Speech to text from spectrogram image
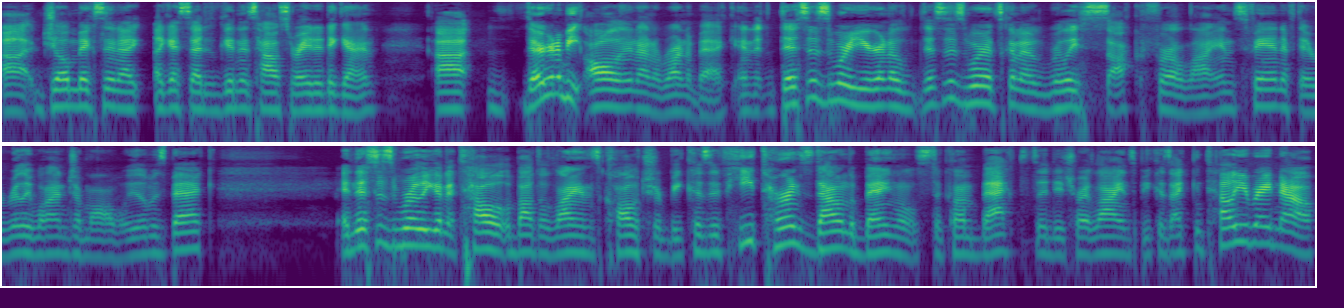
uh, Joe Mixon, like I said, is getting his house rated again. Uh, they're gonna be all in on a running back, and this is where you're gonna, this is where it's gonna really suck for a Lions fan if they really want Jamaal Williams back. And this is really going to tell about the Lions culture because if he turns down the Bengals to come back to the Detroit Lions, because I can tell you right now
